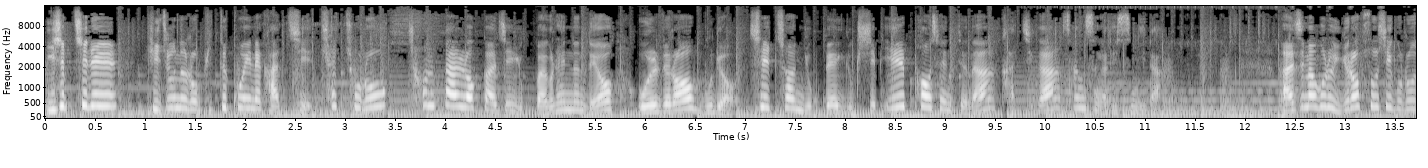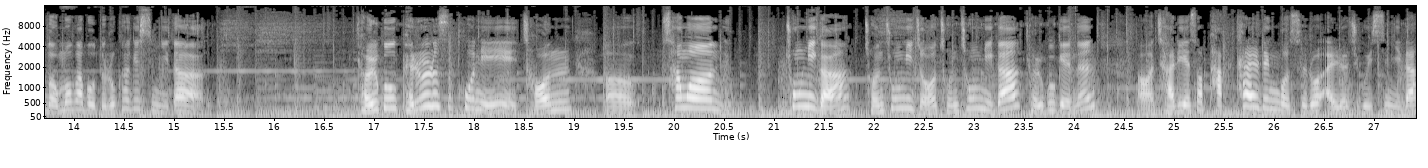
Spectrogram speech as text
27일 기준으로 비트코인의 가치 최초로 1000달러까지 육박을 했는데요. 올 들어 무려 7661%나 가치가 상승을 했습니다. 마지막으로 유럽 소식으로 넘어가 보도록 하겠습니다. 결국 베를루스코니 전 어, 상원 총리가 전 총리죠. 전 총리가 결국에는 어, 자리에서 박탈된 것으로 알려지고 있습니다.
